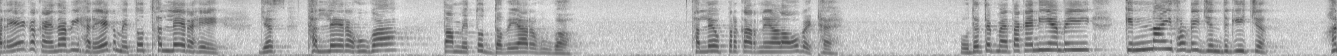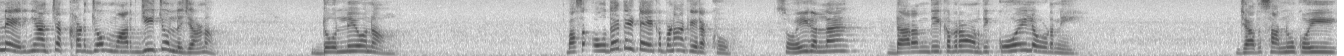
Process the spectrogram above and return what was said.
ਹਰੇਕ ਕਹਿੰਦਾ ਵੀ ਹਰੇਕ ਮੇਰੇ ਤੋਂ ਥੱਲੇ ਰਹੇ। ਜੇ ਥੱਲੇ ਰਹੂਗਾ ਤਾਂ ਮੇਰੇ ਤੋਂ ਦਬਿਆ ਰਹੂਗਾ। ਥੱਲੇ ਉੱਪਰ ਕਰਨੇ ਵਾਲਾ ਉਹ ਬੈਠਾ ਹੈ। ਉਹਦੇ ਤੇ ਮੈਂ ਤਾਂ ਕਹਿੰਨੀ ਆ ਵੀ ਕਿੰਨਾ ਹੀ ਤੁਹਾਡੀ ਜ਼ਿੰਦਗੀ 'ਚ ਹਨੇਰੀਆਂ, ਝੱਖੜ, ਜੋ ਮਰਜ਼ੀ ਝੁੱਲ ਜਾਣ, ਡੋਲਿਓ ਨਾ। ਬਸ ਉਹਦੇ ਤੇ ਟੇਕ ਬਣਾ ਕੇ ਰੱਖੋ। ਸੋ ਹੀ ਗੱਲਾਂ ਡਰਨ ਦੀ, ਘਬਰਾਉਣ ਦੀ ਕੋਈ ਲੋੜ ਨਹੀਂ। ਜਦ ਸਾਨੂੰ ਕੋਈ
